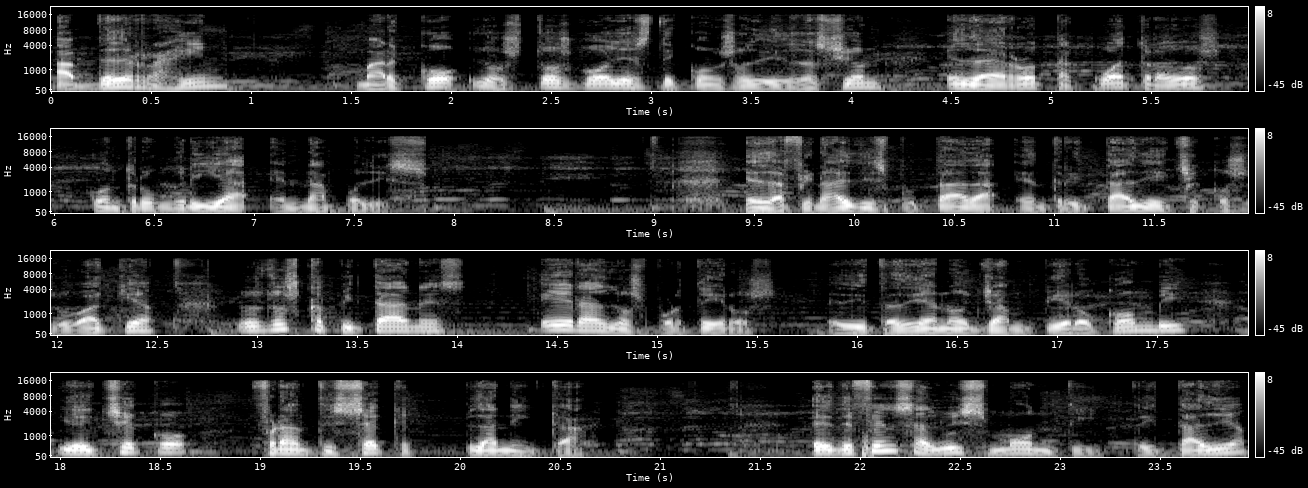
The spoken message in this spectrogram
Abdel Rahim marcó los dos goles de consolidación en la derrota 4 a 2 contra Hungría en Nápoles. En la final disputada entre Italia y Checoslovaquia, los dos capitanes eran los porteros, el italiano Giampiero Combi y el checo František Planica. El defensa Luis Monti de Italia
